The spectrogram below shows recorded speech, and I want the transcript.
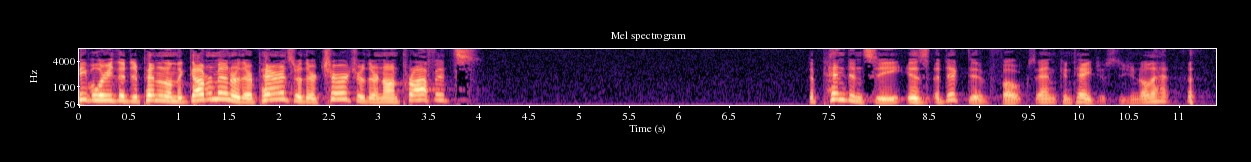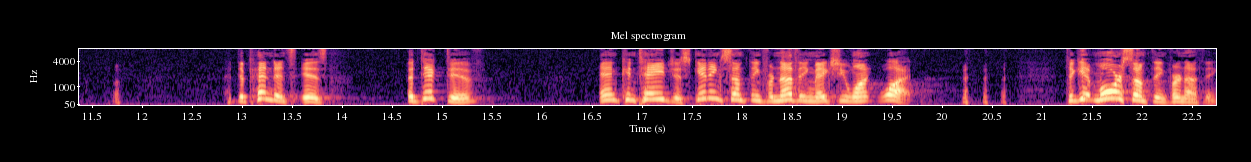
People are either dependent on the government or their parents or their church or their nonprofits. Dependency is addictive, folks, and contagious. Did you know that? Dependence is addictive and contagious. Getting something for nothing makes you want what? to get more something for nothing.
